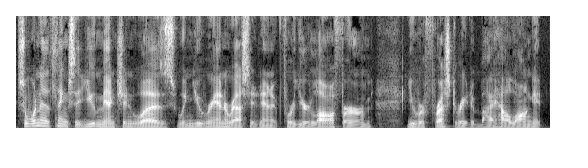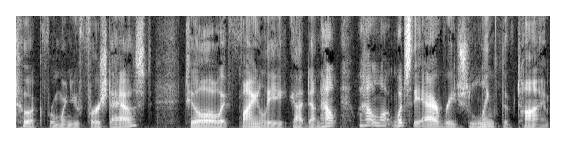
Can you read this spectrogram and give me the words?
So one of the things that you mentioned was when you were interested in it for your law firm, you were frustrated by how long it took from when you first asked till it finally got done. How how long? What's the average length of time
